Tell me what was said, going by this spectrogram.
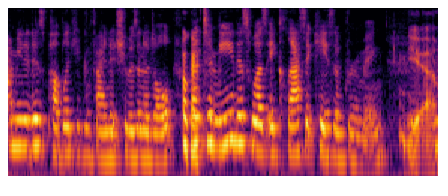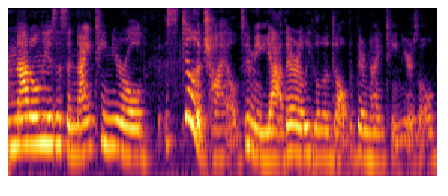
I mean, it is public. You can find it. She was an adult. Okay. But to me, this was a classic case of grooming Yeah. not only is this a 19 year old still a child to me yeah they're a legal adult but they're 19 years old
